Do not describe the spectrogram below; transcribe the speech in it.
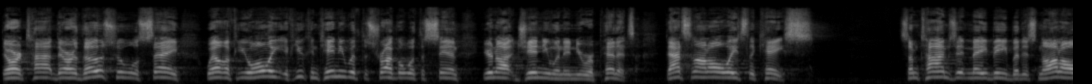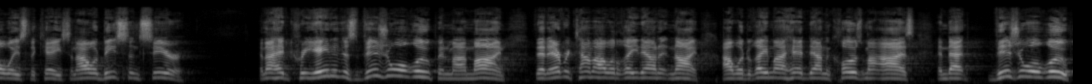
There are, time, there are those who will say, well, if you, only, if you continue with the struggle with the sin, you're not genuine in your repentance. That's not always the case. Sometimes it may be, but it's not always the case. And I would be sincere. And I had created this visual loop in my mind that every time I would lay down at night, I would lay my head down and close my eyes, and that visual loop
